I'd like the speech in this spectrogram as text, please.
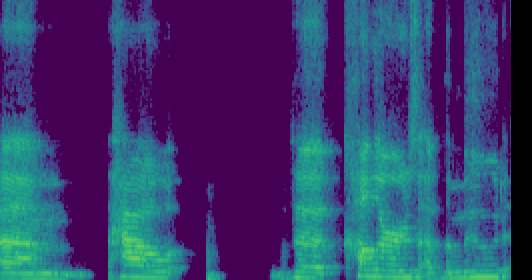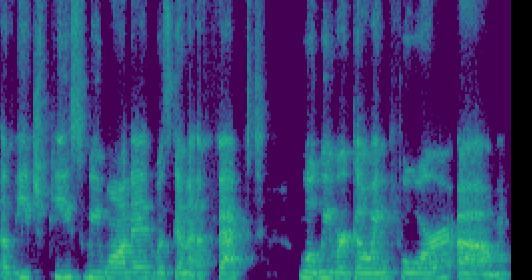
um, how the colors of the mood of each piece we wanted was going to affect what we were going for. Um,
